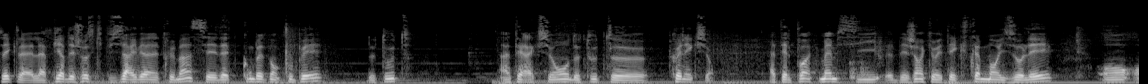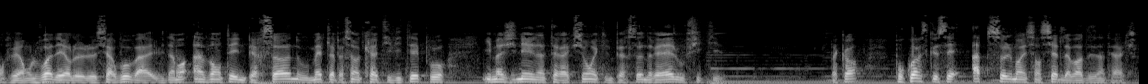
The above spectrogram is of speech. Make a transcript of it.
savez que la, pire des choses qui puisse arriver à un être humain, c'est d'être complètement coupé de toute interaction, de toute euh, connexion. À tel point que même si des gens qui ont été extrêmement isolés, on, on, le voit d'ailleurs, le, le, cerveau va évidemment inventer une personne ou mettre la personne en créativité pour imaginer une interaction avec une personne réelle ou fictive. D'accord? Pourquoi? Parce que c'est absolument essentiel d'avoir des interactions.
